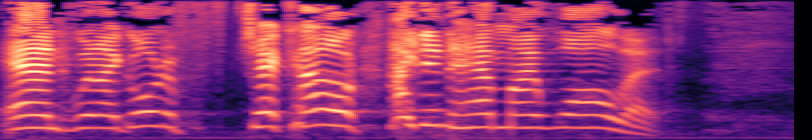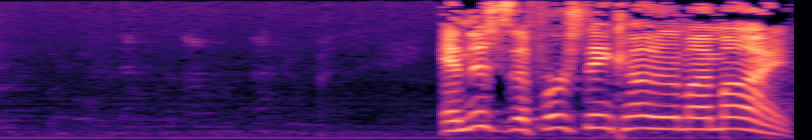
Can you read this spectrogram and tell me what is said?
And when I go to check out I didn't have my wallet and this is the first thing coming to my mind.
